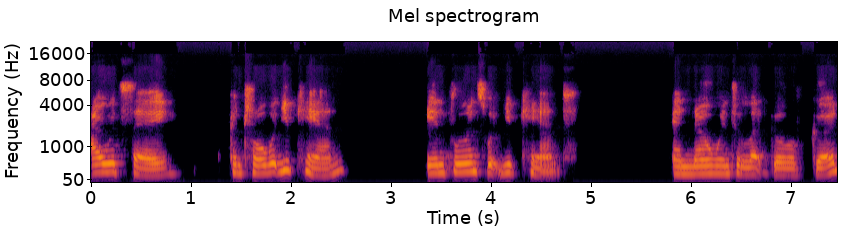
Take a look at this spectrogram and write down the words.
I would say control what you can, influence what you can't, and know when to let go of good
